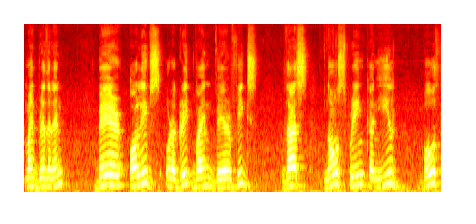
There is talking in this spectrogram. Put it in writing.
my brethren, bear olives or a grapevine bear figs? Thus, no spring can yield both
